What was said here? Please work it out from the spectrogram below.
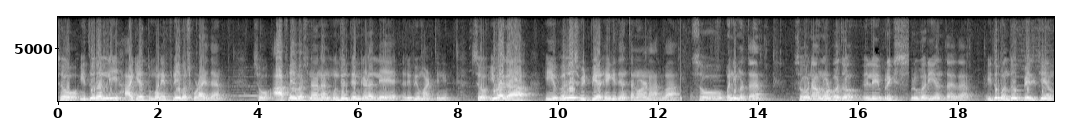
ಸೊ ಇದರಲ್ಲಿ ಹಾಗೆ ತುಂಬಾ ಫ್ಲೇವರ್ಸ್ ಕೂಡ ಇದೆ. ಸೊ ಆ ಫ್ಲೇವರ್ಸ್ನ ನಾನು ಮುಂದಿನ ದಿನಗಳಲ್ಲಿ ರಿವ್ಯೂ ಮಾಡ್ತೀನಿ. ಸೊ ಇವಾಗ ಈ ವೆಲ್ಲೆಸ್ ವಿಟ್ ಬಿಯರ್ ಹೇಗಿದೆ ಅಂತ ನೋಡೋಣ ಅಲ್ವಾ? ಸೊ ಬನ್ನಿ ಮತ್ತೆ. ಸೊ ನಾವು ನೋಡ್ಬೋದು, ಇಲ್ಲಿ ಬ್ರಿಕ್ಸ್ ಬ್ರೂವರಿ ಅಂತ ಇದೆ. ಇದು ಬಂದು ಬೆಲ್ಜಿಯಂ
